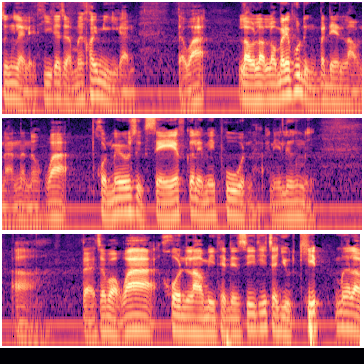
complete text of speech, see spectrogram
ซึ่งหลาย ๆ ที่ก็จะไม่ค่อยมีกัน แต่ว่าเราเราเราไม่ได้พูดถึงประเด็นเหล่านั้นนะเนาะว่าคนไม่รู้สึกเซฟก็เลยไม่พูดนะอันนี้เรื่องหนึ่ง แต่จะบอกว่าคนเรามี tendency ที่จะหยุดคิดเมื่อเรา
